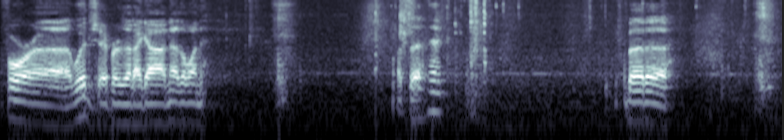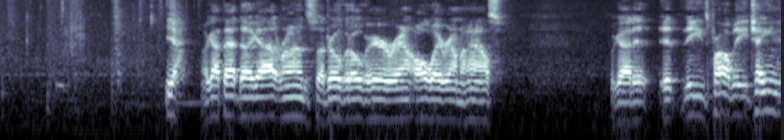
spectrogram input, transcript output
for a wood chipper that I got, another one. What the heck? But, uh, yeah, I got that dug out. It runs. I drove it over here around all the way around my house. We got it. It needs probably chain,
